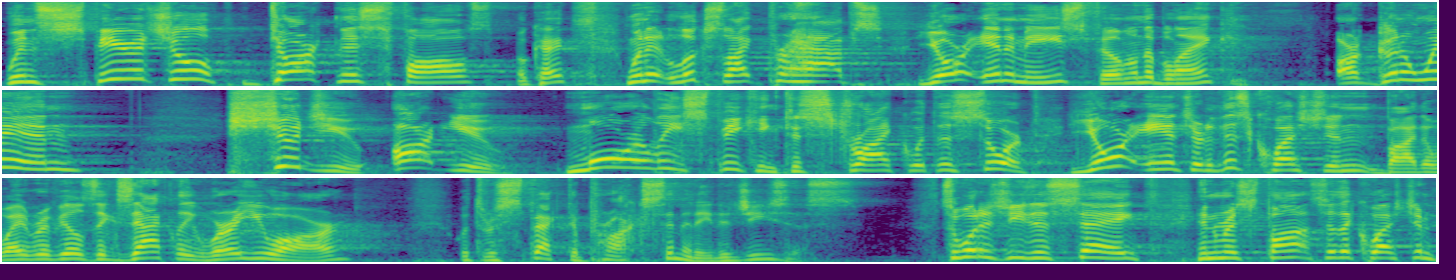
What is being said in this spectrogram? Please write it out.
When spiritual darkness falls, okay, when it looks like perhaps your enemies, fill in the blank, are gonna win, should you, ought you, morally speaking, to strike with the sword? Your answer to this question, by the way, reveals exactly where you are with respect to proximity to Jesus. So, what does Jesus say in response to the question,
